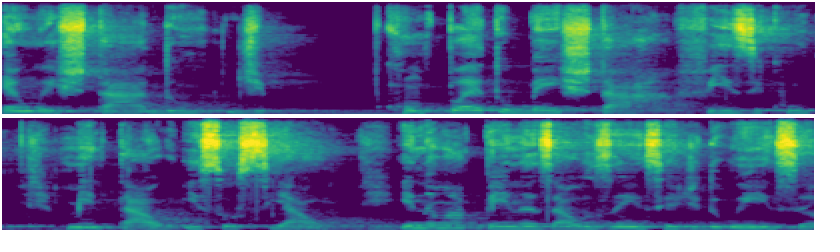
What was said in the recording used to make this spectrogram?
é um estado de completo bem-estar físico, mental e social, e não apenas a ausência de doença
